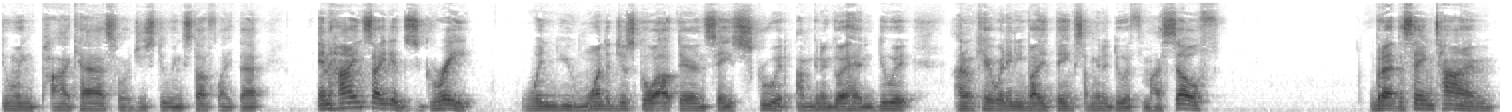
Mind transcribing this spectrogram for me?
doing podcasts or just doing stuff like that. In hindsight, it's great when you want to just go out there and say, screw it, I'm going to go ahead and do it. I don't care what anybody thinks, I'm going to do it for myself. But at the same time,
